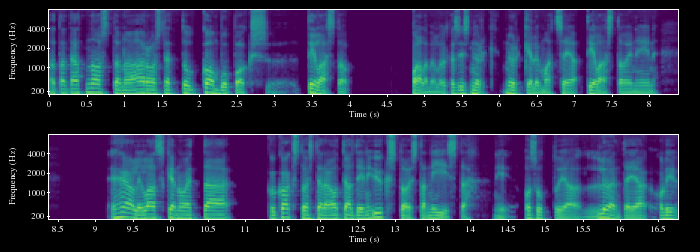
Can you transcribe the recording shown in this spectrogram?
otan täältä nostona arvostettu Combobox tilastopalvelu, joka siis nyrk- nyrkkeilymatseja tilastoi, niin he oli laskenut, että kun 12 erää oteltiin, niin 11 niistä niin osuttuja lyöntejä oli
